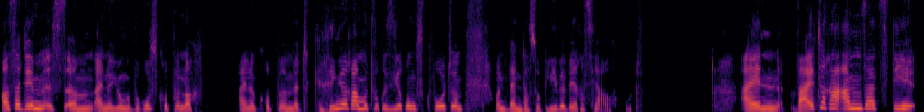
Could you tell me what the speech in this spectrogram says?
Außerdem ist ähm, eine junge Berufsgruppe noch eine Gruppe mit geringerer Motorisierungsquote. Und wenn das so bliebe, wäre es ja auch gut. Ein weiterer Ansatz, wie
